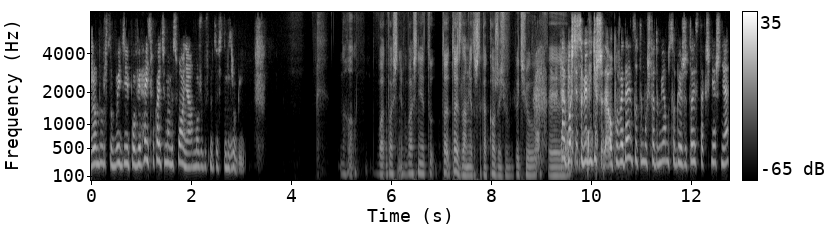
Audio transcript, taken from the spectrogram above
że on po prostu wyjdzie i powie, hej, słuchajcie, mamy słonia, może byśmy coś z tym zrobili. No, właśnie, właśnie tu, to, to jest dla mnie też taka korzyść w byciu. W... Tak, właśnie sobie widzisz, opowiadając o tym, uświadomiłam sobie, że to jest tak śmiesznie,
